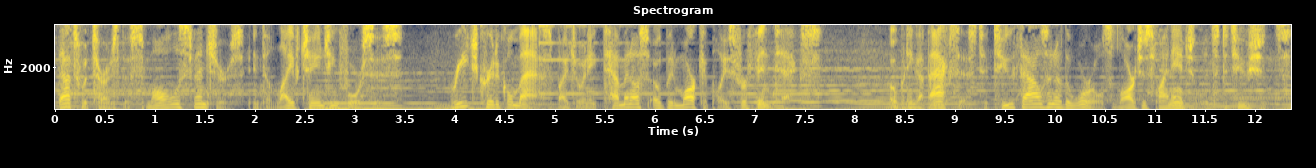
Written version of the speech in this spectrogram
That's what turns the smallest ventures into life changing forces. Reach critical mass by joining Temenos Open Marketplace for FinTechs, opening up access to 2,000 of the world's largest financial institutions.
